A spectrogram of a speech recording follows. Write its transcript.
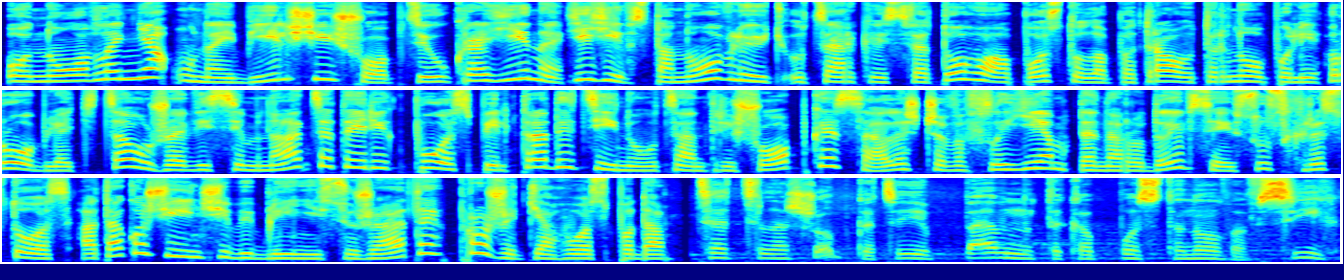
Оновлення у найбільшій шопці України. Її встановлюють у церкві святого апостола Петра у Тернополі. Роблять це уже 18-й рік поспіль. Традиційно у центрі шопки селище Вифлеєм, де народився Ісус Христос, а також інші біблійні сюжети про життя Господа. Ця ціла шопка це є певна така постанова всіх,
